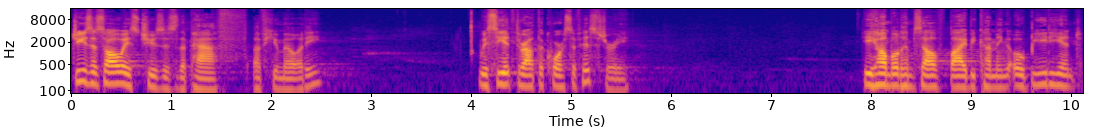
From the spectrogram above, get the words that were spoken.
Jesus always chooses the path of humility. We see it throughout the course of history. He humbled himself by becoming obedient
